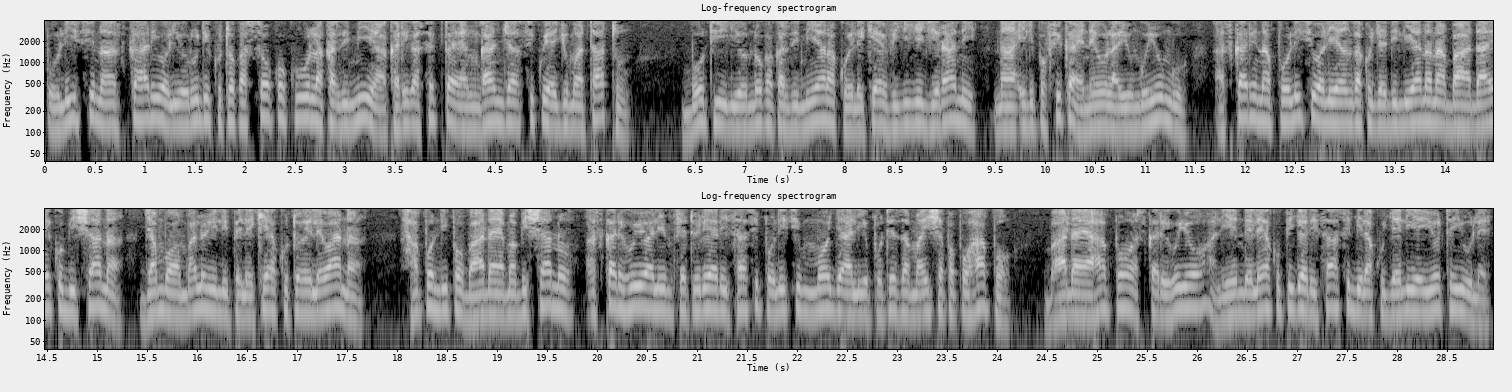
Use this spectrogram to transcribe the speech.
Polisi na askari waliorudi kutoka soko kuu la Kazimia katika sekta ya Nganja siku ya Jumatatu. Boti iliondoka Kazimia na kuelekea vijiji jirani, na ilipofika eneo la Yunguyungu askari na polisi walianza kujadiliana na baadaye kubishana, jambo ambalo lilipelekea kutoelewana. Hapo ndipo baada ya mabishano askari huyo alimfyatulia risasi polisi mmoja aliyepoteza maisha papo hapo. Baada ya hapo askari huyo aliendelea kupiga risasi bila kujali yeyote yule.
